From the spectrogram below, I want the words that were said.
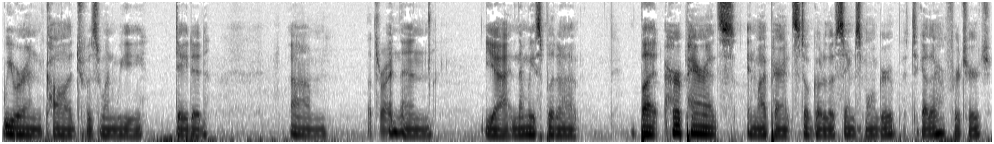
we were in college was when we dated. Um that's right. and then yeah, and then we split up. But her parents and my parents still go to the same small group together for church.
